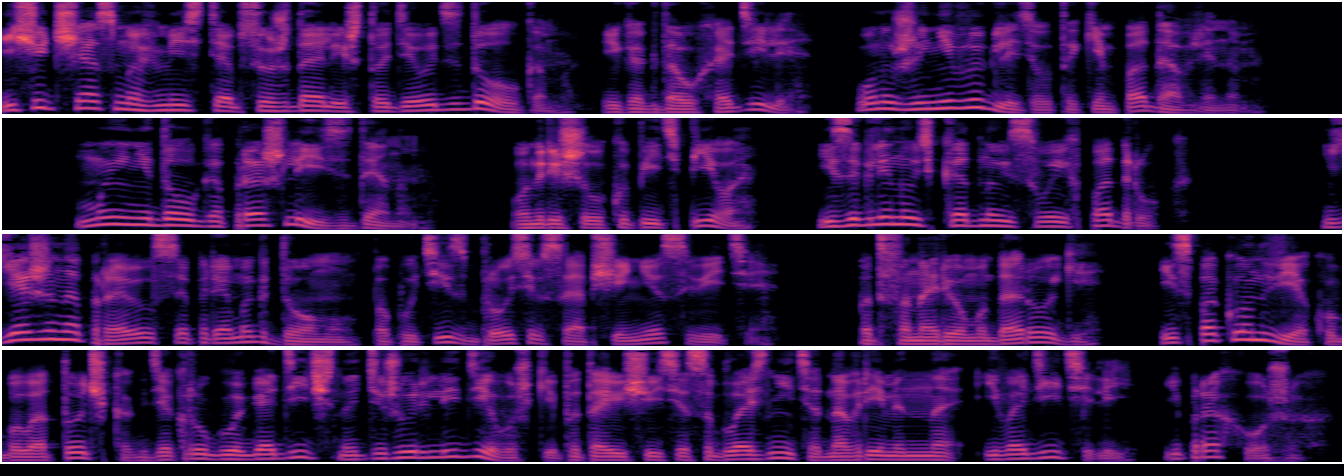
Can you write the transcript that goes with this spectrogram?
Еще час мы вместе обсуждали, что делать с долгом, и когда уходили, он уже не выглядел таким подавленным. Мы недолго прошлись с Дэном. Он решил купить пиво и заглянуть к одной из своих подруг. Я же направился прямо к дому, по пути сбросив сообщение Свете. Под фонарем у дороги испокон веку была точка, где круглогодично дежурили девушки, пытающиеся соблазнить одновременно и водителей, и прохожих.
